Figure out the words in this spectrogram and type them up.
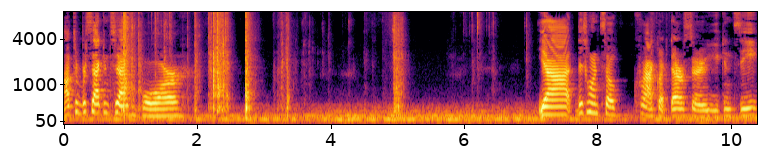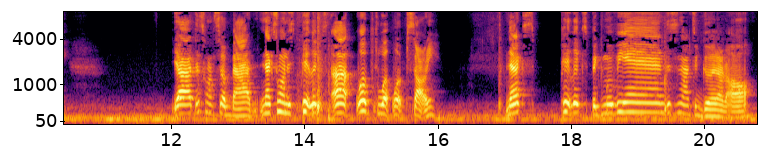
October 2nd, 2004. Yeah, this one's so cracked right there, so you can see. Yeah, this one's so bad. Next one is Piglet's, uh, whoops, whoops, whoops, sorry. Next, Piglet's Big Movie, and this is not too good at all.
